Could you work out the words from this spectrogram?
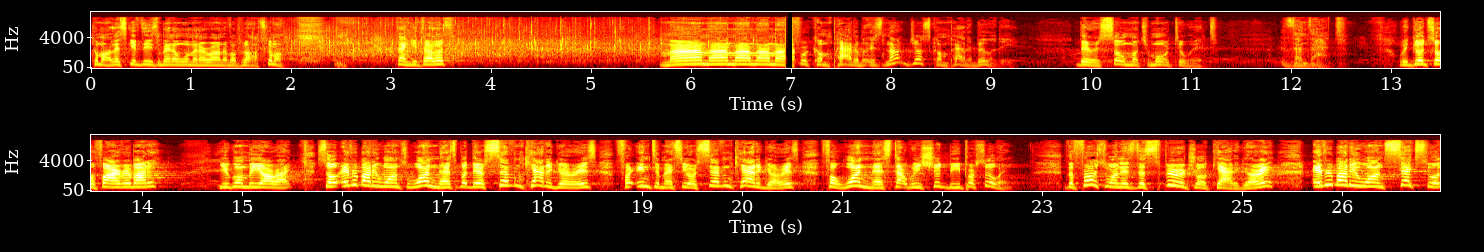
Come on, let's give these men and women a round of applause. Come on. Thank you, fellas. My, my, my, my, my. For compatible, it's not just compatibility. There is so much more to it than that. We good so far, everybody? You're going to be all right. So everybody wants oneness, but there's seven categories for intimacy or seven categories for oneness that we should be pursuing. The first one is the spiritual category. Everybody wants sexual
